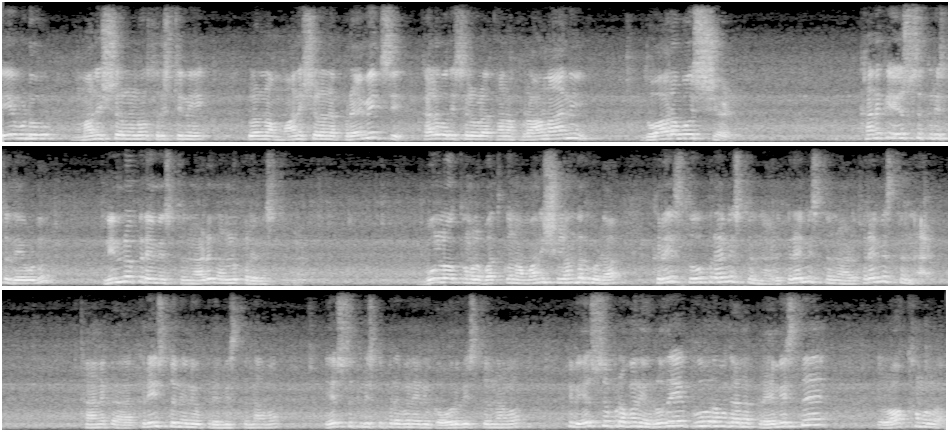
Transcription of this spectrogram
దేవుడు మనుషులను సృష్టిని లో ఉన్న మనుషులను ప్రేమించి కలవరి శిలువలో తన ప్రాణాన్ని ద్వారబోసాడు. కనుక యేసుక్రీస్తు దేవుడు నిన్ను ప్రేమిస్తున్నాడు నన్ను ప్రేమిస్తున్నాడు. భూలోకంలో బతుకున్న మనుషులందరూ కూడా క్రీస్తు ప్రేమిస్తున్నాడు ప్రేమిస్తున్నాడు ప్రేమిస్తున్నాడు. కనుక క్రీస్తుని నువ్వు ప్రేమిస్తున్నావా? యేసు క్రీస్తు ప్రభుని నువ్వు గౌరవిస్తున్నావా? నువ్వు యేసు ప్రభుని హృదయపూర్వకంగా ప్రేమిస్తే ఈ లోకంలో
